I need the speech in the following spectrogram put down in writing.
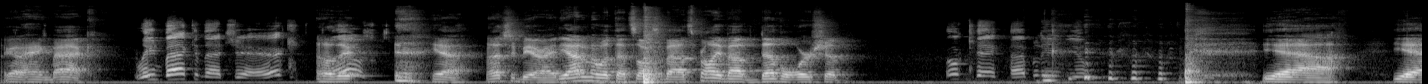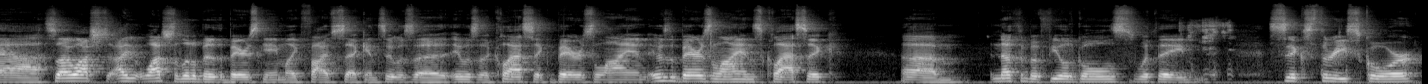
I gotta hang back. Lean back in that chair, Eric. Oh, they, yeah, that should be all right. Yeah, I don't know what that song's about. It's probably about devil worship. Okay, I believe you. Yeah, yeah. So I watched. I watched a little bit of the Bears game, like five seconds. It was a. It was a classic Bears Lion. It was a Bears Lions classic. Um, nothing but field goals with a six three score.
